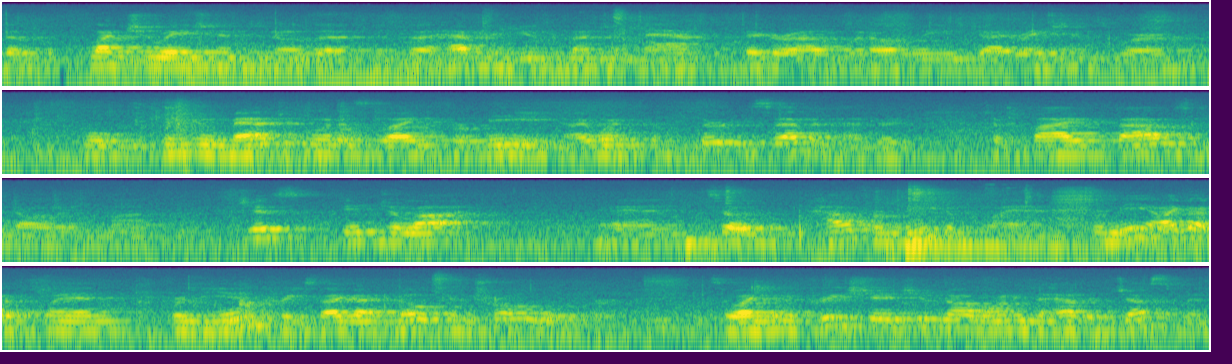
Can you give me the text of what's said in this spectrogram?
the fluctuations, you know, the, the having to use a bunch of math to figure out what all these gyrations were. Well, can you imagine what it's like for me? I went from thirty-seven hundred to five thousand dollars a month just in July. And so how for me to plan? For me, I got to plan for the increase I got no control over. So I can appreciate you not wanting to have adjustment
